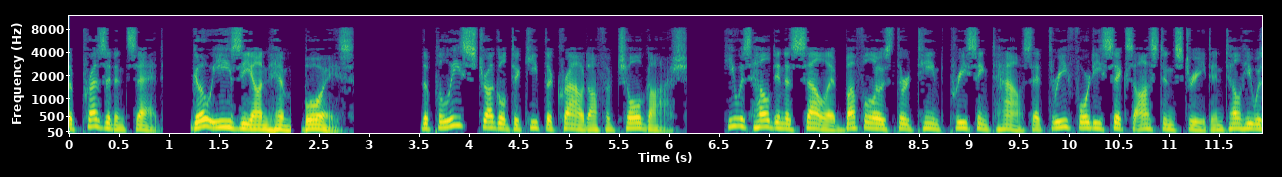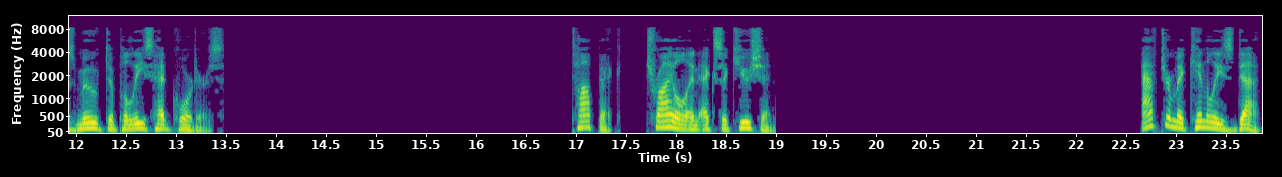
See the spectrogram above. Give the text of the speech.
The president said, "'Go easy on him, boys'." The police struggled to keep the crowd off of Czolgosz. He was held in a cell at Buffalo's 13th Precinct House at 346 Austin Street until he was moved to police headquarters. Trial and execution After McKinley's death,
